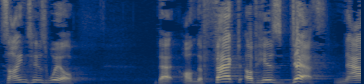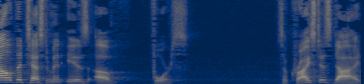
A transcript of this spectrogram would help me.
signs his will that on the fact of his death, now the testament is of force. So Christ has died.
